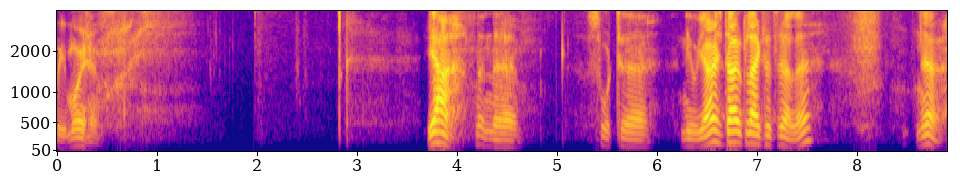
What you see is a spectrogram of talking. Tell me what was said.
Goedemorgen. Ja, een uh, soort uh, nieuwjaarsduik lijkt het wel, hè? Ja.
